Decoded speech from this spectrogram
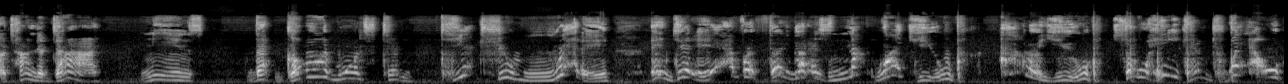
A time to die means that God wants to get you ready and get everything that is not like you out of you so he can dwell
